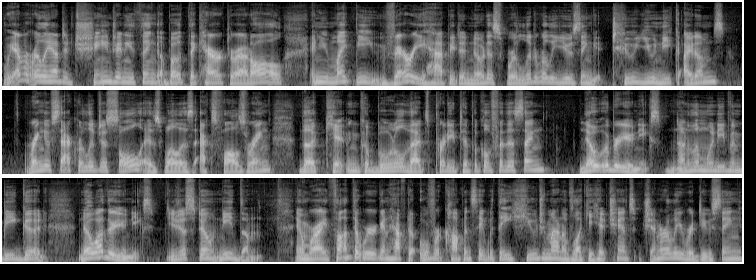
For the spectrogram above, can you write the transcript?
we haven't really had to change anything about the character at all, and you might be very happy to notice we're literally using two unique items Ring of Sacrilegious Soul as well as X'Fal's Ring, the kit and caboodle that's pretty typical for this thing. No Uber uniques. None of them would even be good. No other uniques. You just don't need them. And where I thought that we were going to have to overcompensate with a huge amount of lucky hit chance, generally reducing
